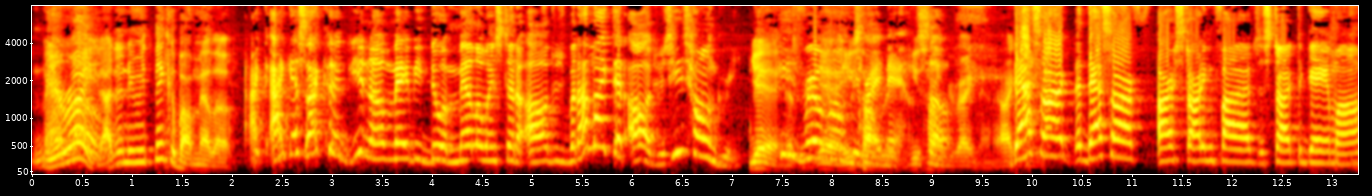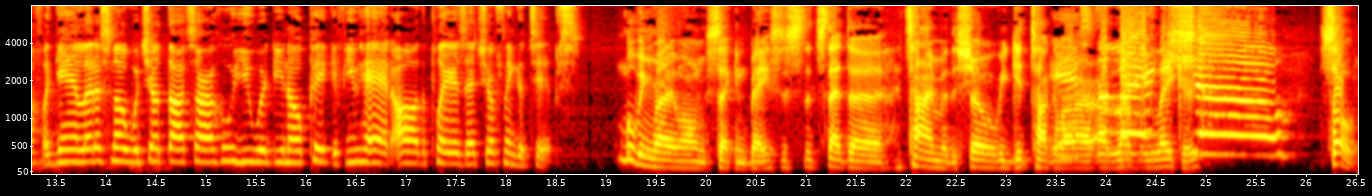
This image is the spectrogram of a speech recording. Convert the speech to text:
You're right. I didn't even think about Melo. I, I, guess I could, you know, maybe do a Melo instead of Aldridge, but I like that Aldridge. He's hungry. Yeah, he's real yeah, hungry he's right hungry. now. He's so hungry right now. I that's our that's our our starting fives to start the game off. Again, let us know what your thoughts are. Who you would you know pick if you had all the players at your fingertips. Moving right along second base, it's, it's that uh, time of the show where we get talk about it's our, our lovely Lake Lakers. Show. So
